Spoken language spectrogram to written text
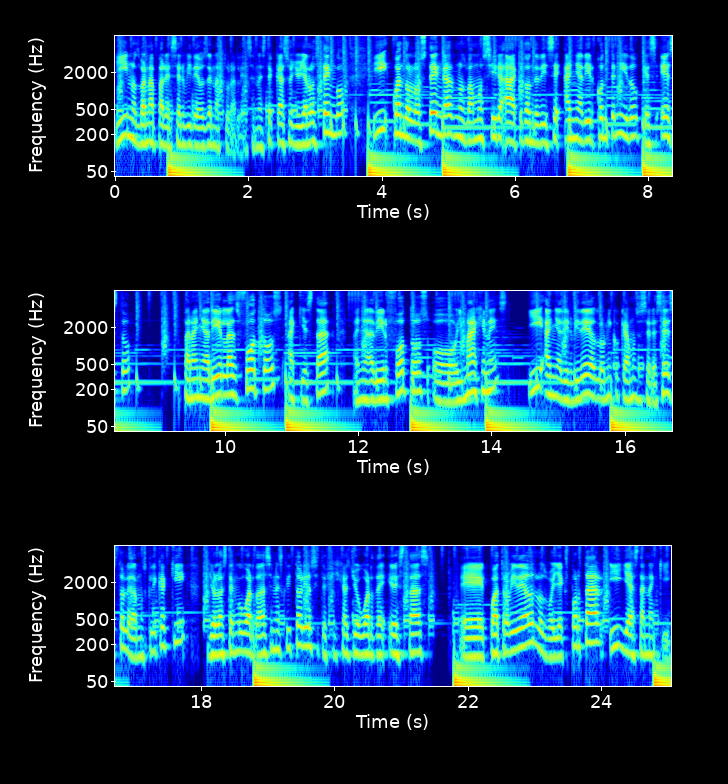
y nos van a aparecer videos de naturaleza. En este caso yo ya los tengo y cuando los tengas nos vamos a ir a donde dice añadir contenido, que es esto. Para añadir las fotos, aquí está, añadir fotos o imágenes y añadir videos. Lo único que vamos a hacer es esto, le damos clic aquí, yo las tengo guardadas en escritorio, si te fijas yo guardé estas eh, cuatro videos, los voy a exportar y ya están aquí.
